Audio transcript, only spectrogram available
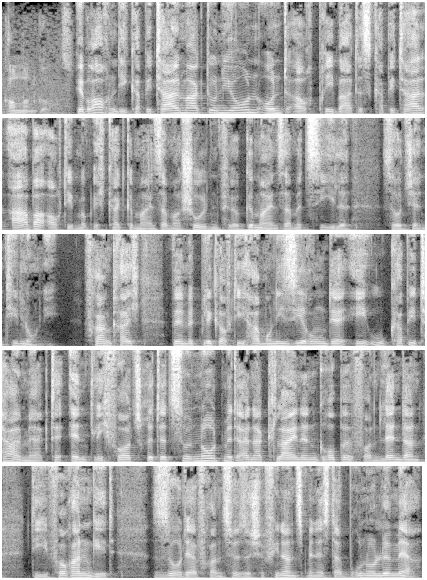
common goals. Wir brauchen die Kapitalmarktunion und auch privates Kapital, aber auch die Möglichkeit gemeinsamer Schulden für gemeinsame Ziele, so Gentiloni. Frankreich will mit Blick auf die Harmonisierung der EU-Kapitalmärkte endlich Fortschritte zur Not mit einer kleinen Gruppe von Ländern, die vorangeht, so der französische Finanzminister Bruno Le Maire.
